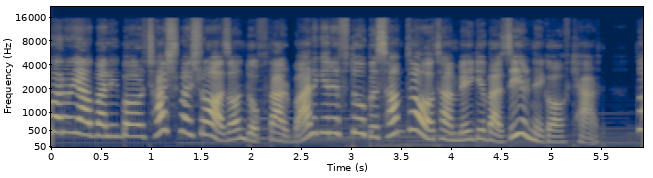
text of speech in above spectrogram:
برای اولین بار چشمش را از آن دختر برگرفت و به سمت حاتم بیگ وزیر نگاه کرد تا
